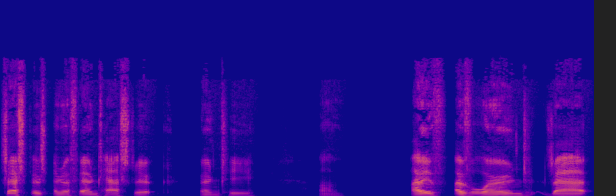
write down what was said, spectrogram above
Jasper's been a fantastic mentee. Um, I've I've learned that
